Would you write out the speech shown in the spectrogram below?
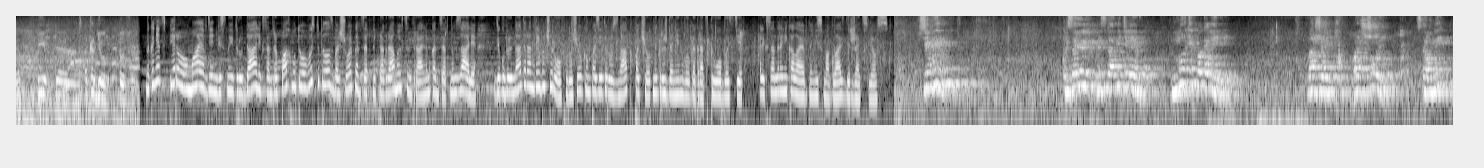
да? и э, аккордеон тот же. Наконец, 1 мая, в День весны и труда, Александра Пахмутова выступила с большой концертной программой в Центральном концертном зале, где губернатор Андрей Бочаров вручил композитору знак «Почетный гражданин Волгоградской области». Александра Николаевна не смогла сдержать слез. Все мы представители многих поколений нашей большой страны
